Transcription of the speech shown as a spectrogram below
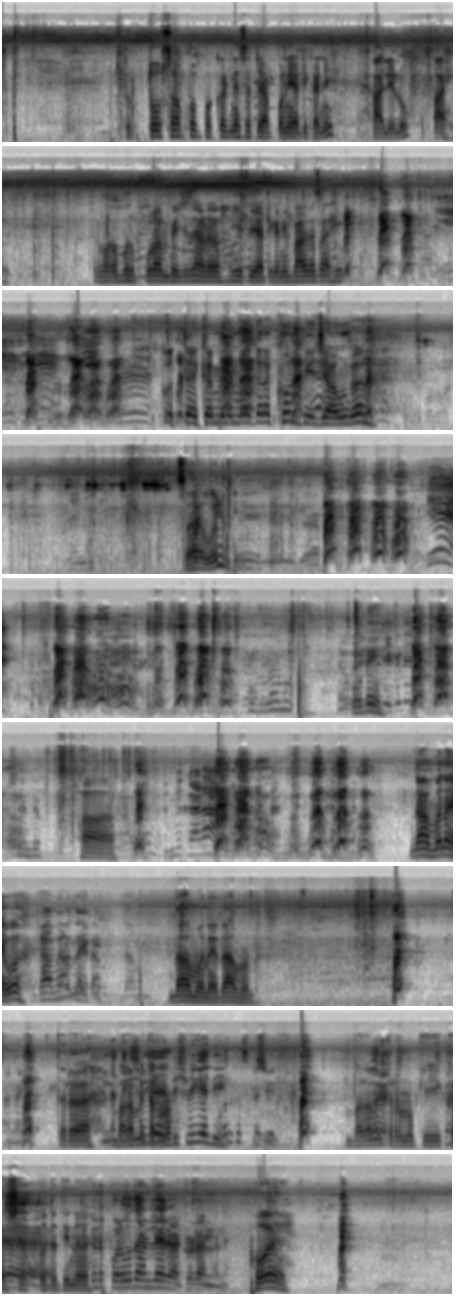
तर तो साप पकडण्यासाठी आपण या ठिकाणी आलेलो आहे. तर बघा भरपूर आंब्याची झाडं हे या ठिकाणी बागच आहे. कुत्ते कमी मैं तेरा खून पी जाऊंगा चावल की. कुठे हा. दामन आहे व. दामन आहे दामन. तर बघा मित्रांनो. बघा मित्रांनो की कशा पद्धतीनं पळवत आणलंय राठोडानं. होय.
